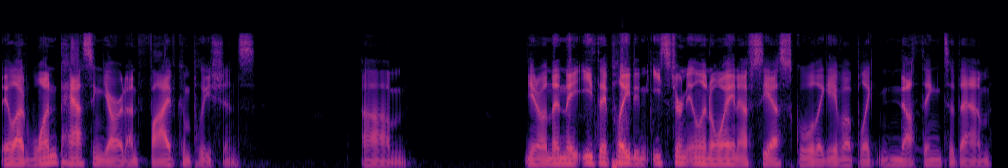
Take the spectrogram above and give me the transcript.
They allowed one passing yard on five completions. Um, you know, and then they. They played in Eastern Illinois, an FCS school. They gave up like nothing to them.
